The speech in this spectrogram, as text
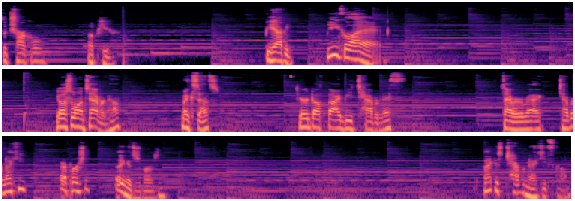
the charcoal up here. Be happy. Be glad. You also want tavern, huh? Makes sense. Here doth thy be Taberneth. Tabernac Tabernachy? That person? I think it's a person. What the heck is Tabernachy from?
